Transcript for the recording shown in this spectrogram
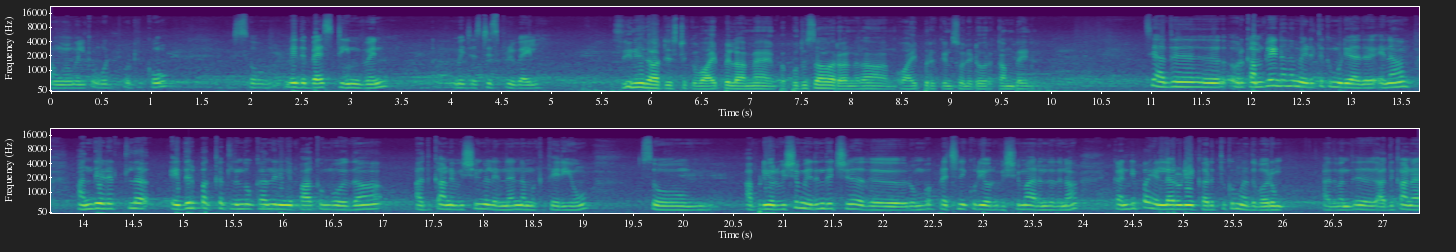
அவங்கவுங்களுக்கு ஓட் போட்டிருக்கோம். So may the best team win may justice prevail senior ஆர்டிஸ்ட்டுக்கு வாய்ப்பு இல்லாமல் இப்போ புதுசாக வரவங்க தான் வாய்ப்பு இருக்குன்னு சொல்லிட்டு ஒரு கம்ப்ளைண்ட் சரி அது ஒரு கம்ப்ளைண்ட்டாக நம்ம எடுத்துக்க முடியாது. ஏன்னா அந்த இடத்துல எதிர்பக்கத்துலேருந்து உட்காந்து நீங்கள் பார்க்கும்போது தான் அதுக்கான விஷயங்கள் என்னன்னு நமக்கு தெரியும். ஸோ அப்படி ஒரு விஷயம் இருந்துச்சு அது ரொம்ப பிரச்சனைக்குரிய ஒரு விஷயமா இருந்ததுன்னா கண்டிப்பாக எல்லாருடைய கருத்துக்கும் அது வரும். அது வந்து அதுக்கான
